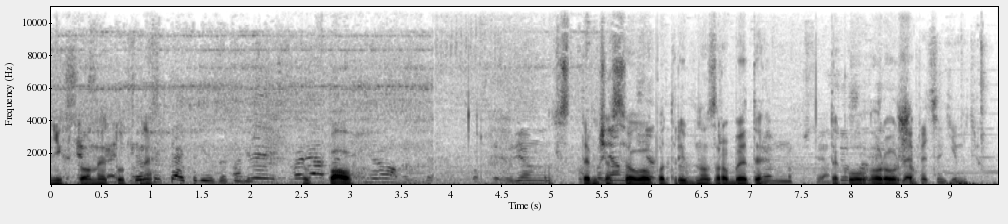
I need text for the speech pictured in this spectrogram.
ніхто не тут не впав, тимчасово потрібно зробити таку огорожу. 5 сантиметрів.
